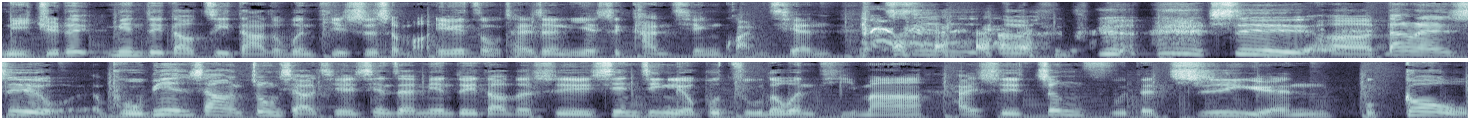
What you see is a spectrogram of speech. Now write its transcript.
你觉得面对到最大的问题是什么？因为总财政你也是看钱管钱，是呃 是呃，当然是普遍上钟小姐现在面对到的是现金流不足的问题吗？还是政府的资源不够？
